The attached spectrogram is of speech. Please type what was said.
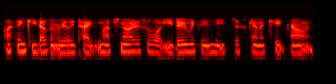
I think he doesn't really take much notice of what you do with him. He's just going to keep going.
